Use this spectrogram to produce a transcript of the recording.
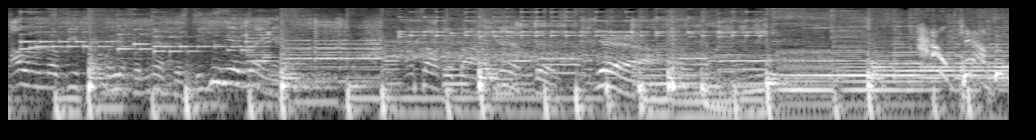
I want to know if you people here from Memphis, do you hear it ringing? I'm talking about Memphis. Yeah. I don't care who.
